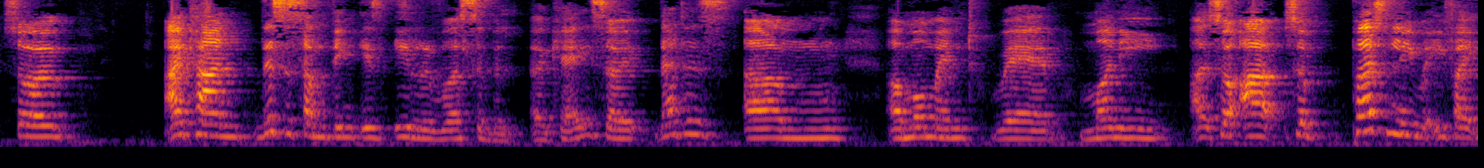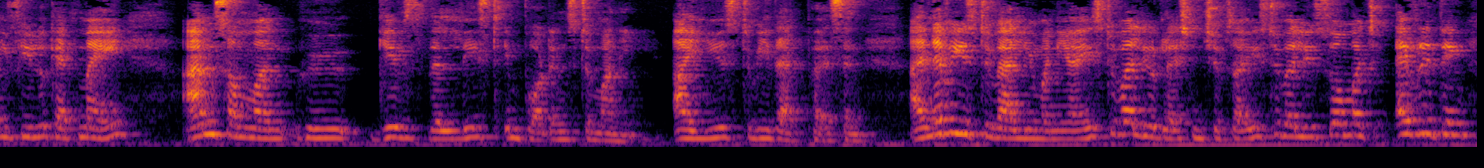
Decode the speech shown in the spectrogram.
So I can't, this is something is irreversible. Okay. So that is, um, a moment where money, uh, so, uh, so personally, if I, if you look at me, I'm someone who gives the least importance to money. I used to be that person. I never used to value money. I used to value relationships. I used to value so much everything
